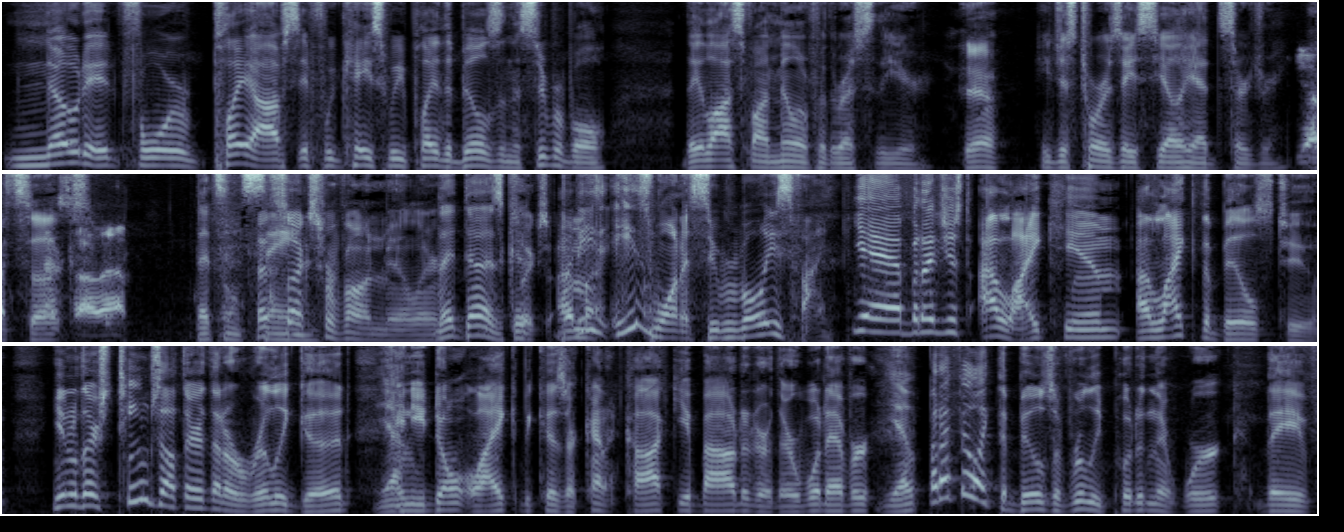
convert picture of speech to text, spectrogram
noted for playoffs, if in case we play the Bills in the Super Bowl, they lost Von Miller for the rest of the year. yeah. He just tore his ACL. He had surgery. Yep, That sucks. I saw that. That's insane. That sucks for Von Miller. That does. Good. But he's, he's won a Super Bowl. He's fine. yeah, but I just I like him. I like the Bills too. You know, there's teams out there that are really good Yeah. and you don't like because they're kind of cocky about it or they're whatever. Yep. But I feel like the Bills have really put in their work. They've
